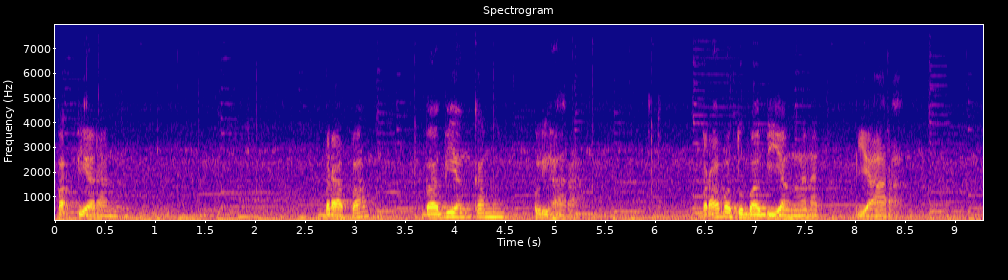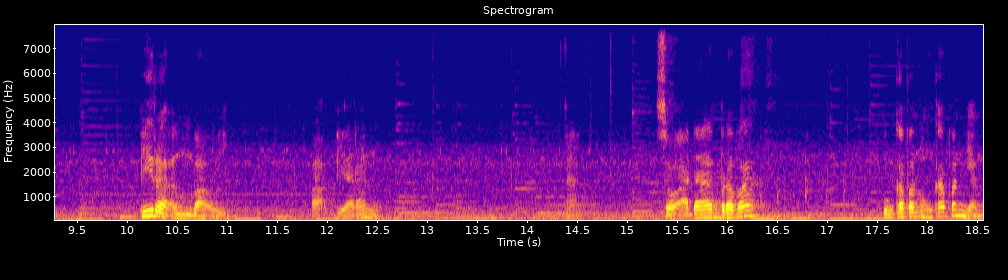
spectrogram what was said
pak piaran berapa babi yang kamu pelihara? Berapa tuh babi yang anak piara? Pira embawi pak piaran nah so ada berapa ungkapan-ungkapan yang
